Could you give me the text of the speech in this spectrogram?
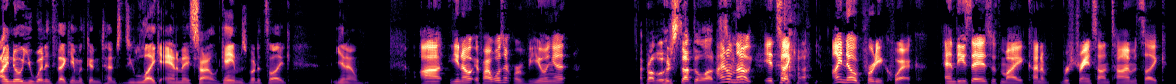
I know you went into that game with good intentions. You like anime style games, but it's like you know uh, you know, if I wasn't reviewing it, I probably would have stopped a lot. I don't know. It's like I know pretty quick, and these days with my kind of restraints on time, it's like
